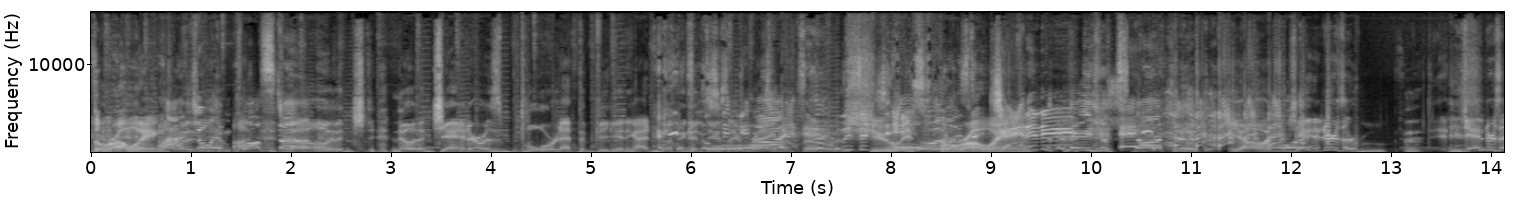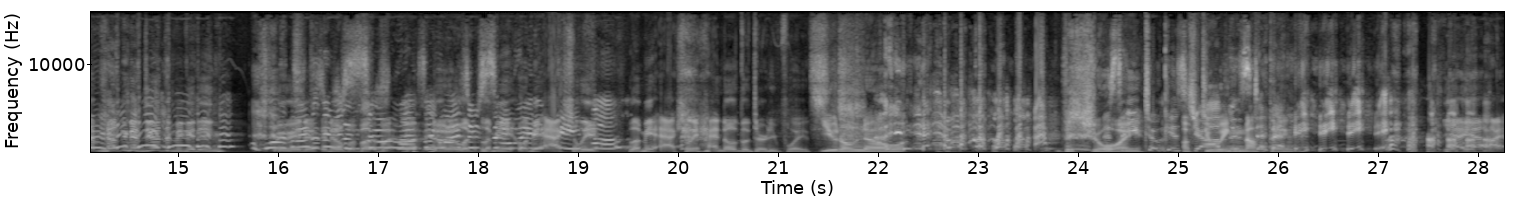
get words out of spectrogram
throwing. Actual imposter! No the, no, the janitor was bored at the beginning. I had nothing to do, so I rang the phone. Shu is it was the throwing. Janitor? They just started. Yo, janitors are janitors have nothing to do at the beginning. Wait, wait, no, no, but, but, but, but no, no. Let, let me let me actually let me actually handle the dirty plates. You don't know the So joy took his of job doing nothing. yeah, yeah, I,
